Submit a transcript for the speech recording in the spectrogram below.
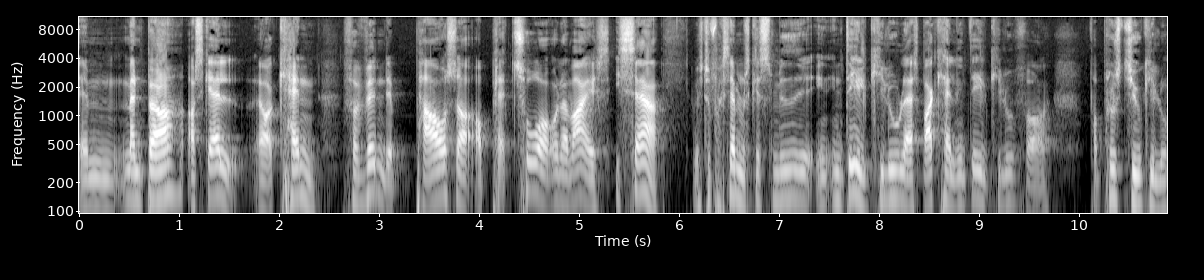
Øhm, man bør og skal og kan forvente pauser og plateauer undervejs, især hvis du for eksempel skal smide en, en del kilo, lad os bare kalde en del kilo for, for plus 20 kilo.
